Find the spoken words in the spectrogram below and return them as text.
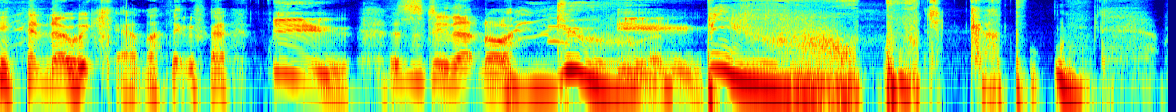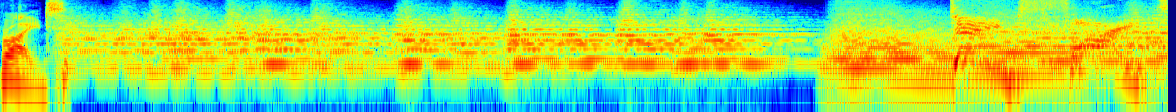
Yeah, no, we can. I think we can. Ew. Let's just do that noise. Right. Date fight!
